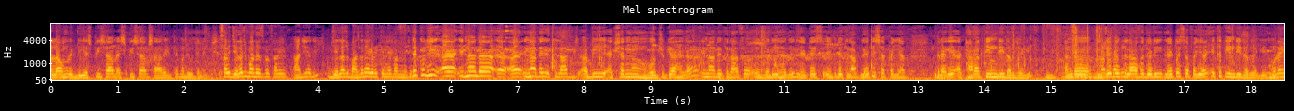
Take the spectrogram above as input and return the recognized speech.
ਅਲੋਂਗ ਵਿਦ ਡੀਐਸਪੀ ਸਾਹਿਬ ਐਸਪੀ ਸਾਹਿਬ ਸਾਰੇ ਇੱਥੇ ਮੌਜੂਦ ਨੇ। ਜੀ ਸਾਰੇ ਜੇਲ੍ਹਾਂ 'ਚ ਬੰਦ ਇਸ ਸਾਰੇ? ਹਾਂਜੀ ਹਾਂਜੀ। ਜੇਲ੍ਹਾਂ 'ਚ ਬੰਦ ਨੇ ਅਗਰ ਕਿੰਨੇ ਬੰਦ ਨੇ? ਦੇਖੋ ਜੀ ਇਹਨਾਂ ਦਾ ਇਹਨਾਂ ਦੇ ਖਿਲਾਫ ਅਭੀ ਐਕਸ਼ਨ ਹੋ ਚੁੱਕਿਆ ਹੈਗਾ। ਇਹਨਾਂ ਦੇ ਖਿਲਾਫ ਜਿਹੜੀ ਹੈਗੀ ਲੇਟੈਸਟ ਇੱਕ ਦੇ ਖਿਲਾਫ ਲੇਟੈਸਟ ਐਫ ਆਈ ਆਰ ਜਿਹੜਾ ਕਿ 18 3 ਦੀ ਦਰਜ ਹੈਗੀ। ਐਂਡ ਦੂਜੇ ਦੇ ਖਿਲਾਫ ਜਿਹੜੀ ਲੇਟੈਸਟ ਐਫ ਆਈ ਆਰ ਇੱਕ 3 ਦੀ ਦਰਜ ਹੈਗੀ। ਹੁਣੇ ਹੀ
